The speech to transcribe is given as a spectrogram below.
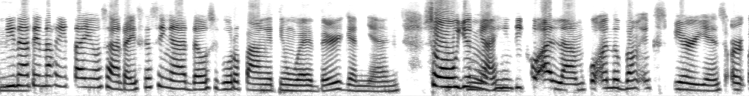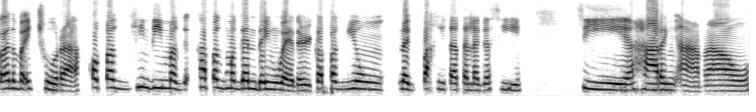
Hindi natin nakita yung sunrise kasi nga daw siguro pangit yung weather, ganyan. So, yun nga, Oo. hindi ko alam kung ano bang experience or kung ano ba itsura kapag hindi mag kapag maganda yung weather, kapag yung nagpakita talaga si si Haring Araw.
